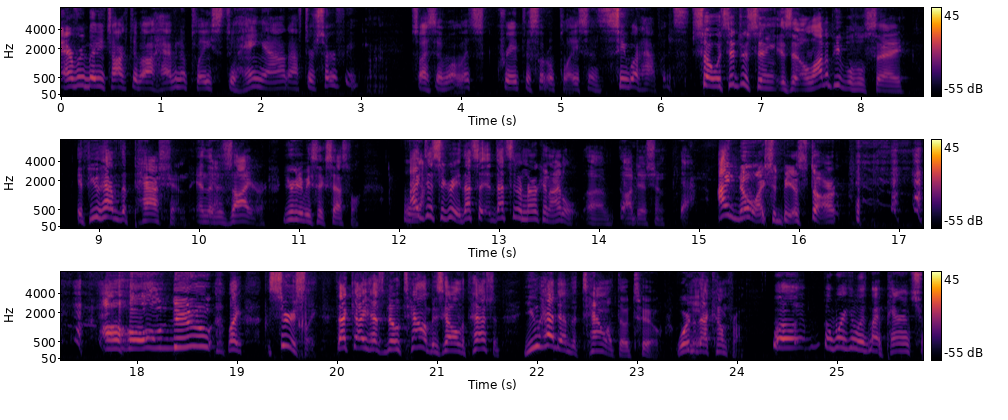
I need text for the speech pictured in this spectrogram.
everybody talked about having a place to hang out after surfing. So I said, well, let's create this little place and see what happens. So what's interesting is that a lot of people will say, if you have the passion and the desire, you're going to be successful. I disagree. That's a, that's an American Idol uh, audition. Yeah. I know I should be a star. a whole new like seriously, that guy has no talent, but he's got all the passion. You had to have the talent though too. Where did that come from? Well, working with my parents,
